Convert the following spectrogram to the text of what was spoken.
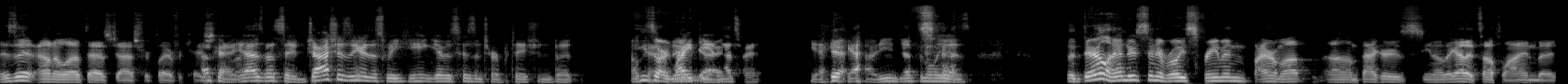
is it? I don't know. We'll have to ask Josh for clarification. Okay, yeah, I was about to say Josh isn't here this week. He can't give us his interpretation, but okay. He's our name right guy. That's right. Yeah, Yeah. yeah, he definitely is. So Darrell Henderson and Royce Freeman, fire them up. Um, Packers, you know, they got a tough line, but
